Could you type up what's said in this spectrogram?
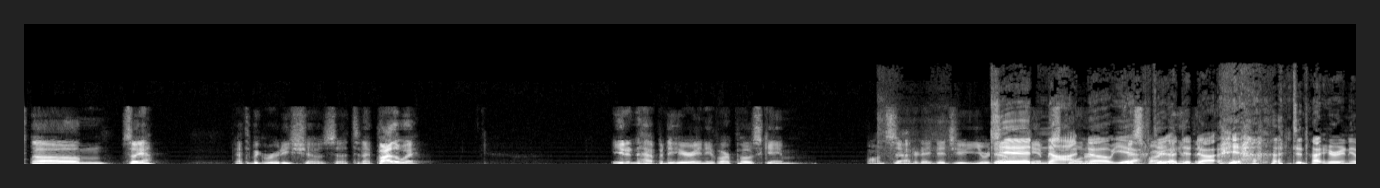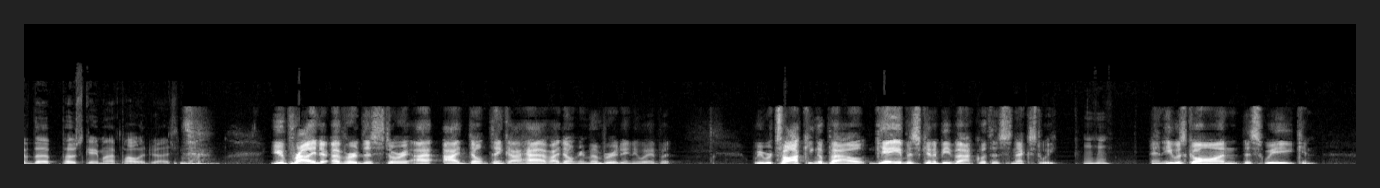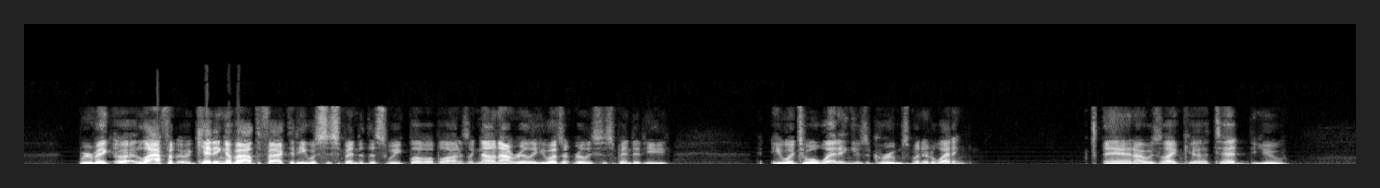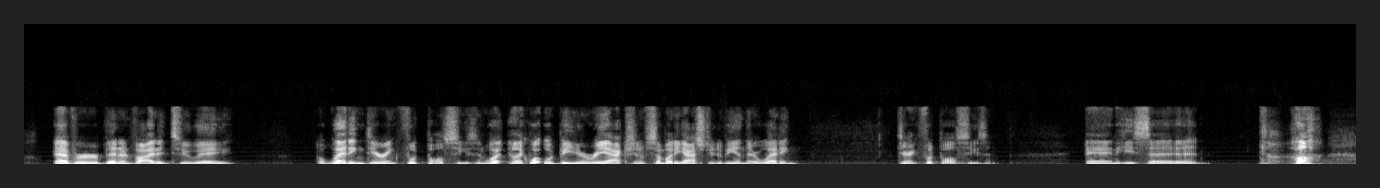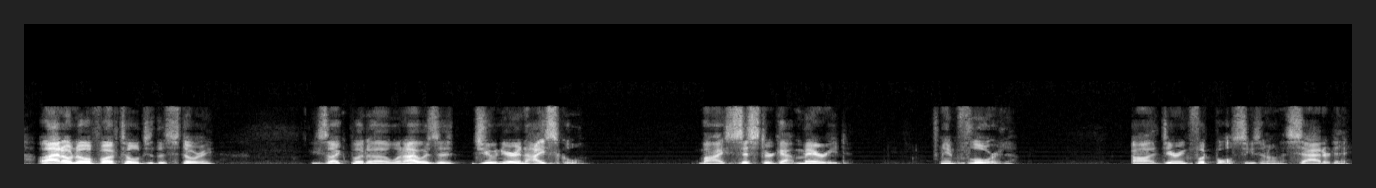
Um, so yeah, got the Big Rudy shows uh, tonight. By the way, you didn't happen to hear any of our post game on Saturday, did you? You were down Did Campus not. Corner, No. Yeah. Did, I did not. Yeah. I did not hear any of the post game. I apologize. You probably have heard this story. I, I don't think I have. I don't remember it anyway. But we were talking about Gabe is going to be back with us next week, Mhm. and he was gone this week, and we were making uh, laughing, uh, kidding about the fact that he was suspended this week. Blah blah blah. And it's like, no, not really. He wasn't really suspended. He he went to a wedding. He was a groomsman at a wedding, and I was like, uh, Ted, you ever been invited to a a wedding during football season? What like what would be your reaction if somebody asked you to be in their wedding during football season? And he said, "Huh, I don't know if I've told you this story." He's like, "But uh, when I was a junior in high school, my sister got married in Florida uh, during football season on a Saturday."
